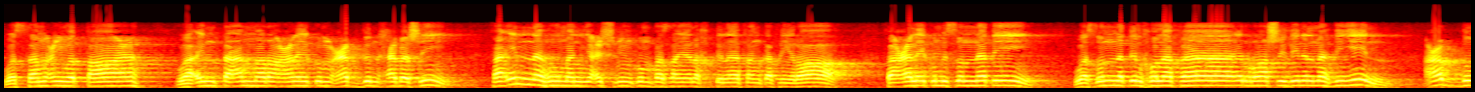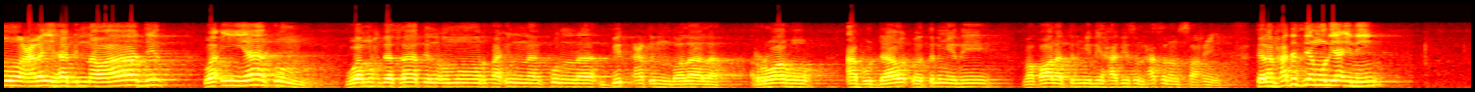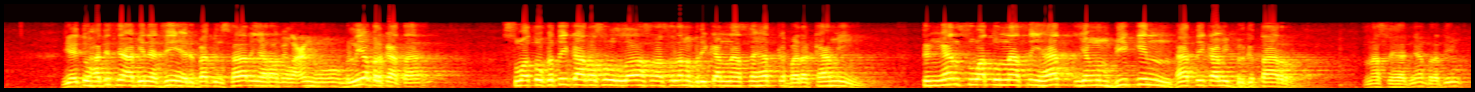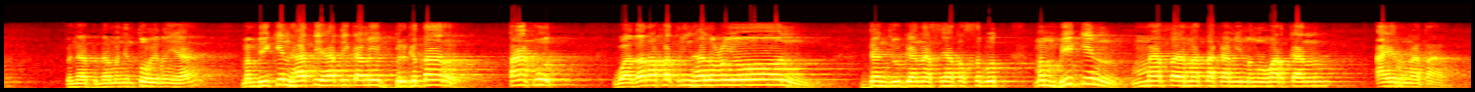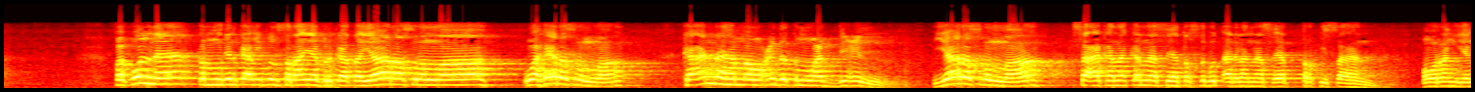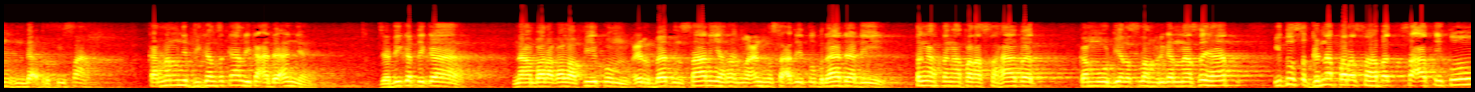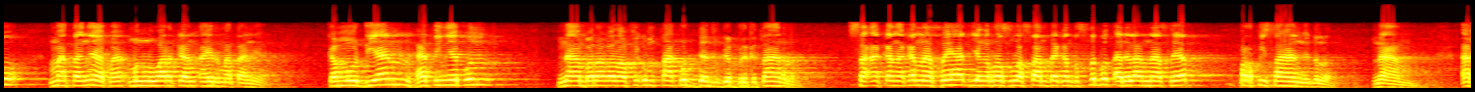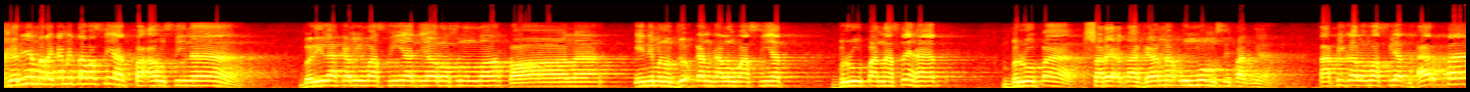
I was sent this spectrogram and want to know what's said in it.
was-sam'i wat-tha'ah wa in ta'ammara 'alaikum 'abdun habashi fa innahu man ya'ish minkum fasayara ikhtilafan katsira fa 'alaikum bisunnati wa sunnatil khulafa'ir rasyidin al-mahdiyyin 'addu 'alaiha bin nawajid wa iyyakum wa muhdatsatil umur fa inna kulla bid'atin dhalalah rawahu Abu Daud wa Tirmidzi Wa qala haditsun hasanun sahih. Dalam hadis yang mulia ini yaitu hadisnya Abi Najih bin Sariyah radhiyallahu anhu, beliau berkata, suatu ketika Rasulullah SAW memberikan nasihat kepada kami dengan suatu nasihat yang membuat hati kami bergetar. Nasihatnya berarti benar-benar menyentuh itu ya, membuat hati-hati kami bergetar, takut. Wa uyun dan juga nasihat tersebut membikin mata-mata kami mengeluarkan air mata. Fakulna kemudian kami pun seraya berkata, "Ya Rasulullah, wahai Rasulullah, ka'annaha mau'idatu mu'addi'in." Ya Rasulullah, seakan-akan nasihat tersebut adalah nasihat perpisahan, orang yang hendak berpisah. Karena menyedihkan sekali keadaannya. Jadi ketika Na barakallahu fikum Irbad bin Sariyah radhiyallahu saat itu berada di tengah-tengah para sahabat kemudian Rasulullah memberikan nasihat, itu segenap para sahabat saat itu matanya apa? mengeluarkan air matanya. Kemudian hatinya pun na barakallahu fikum takut dan juga bergetar. Seakan-akan nasihat yang Rasulullah sampaikan tersebut adalah nasihat perpisahan gitu loh. Naam. Akhirnya mereka minta wasiat, Pak Ausina. Berilah kami wasiat ya Rasulullah. Qala, ini menunjukkan kalau wasiat berupa nasihat berupa syariat agama umum sifatnya. Tapi kalau wasiat harta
